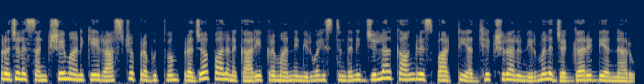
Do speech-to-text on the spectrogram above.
ప్రజల సంక్షేమానికే రాష్ట్ర ప్రభుత్వం ప్రజాపాలన కార్యక్రమాన్ని నిర్వహిస్తుందని జిల్లా కాంగ్రెస్ పార్టీ అధ్యక్షురాలు నిర్మల జగ్గారెడ్డి అన్నారు.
